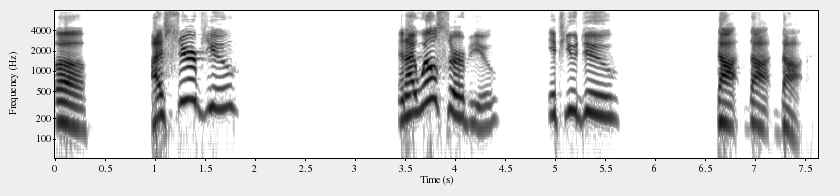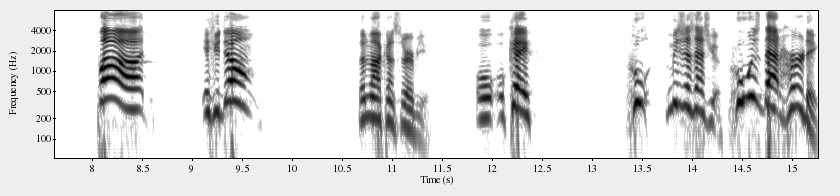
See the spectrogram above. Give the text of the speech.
uh, I've served you, and I will serve you if you do dot, dot, dot. But if you don't, then I'm not going to serve you. Oh, okay. Who, let me just ask you, who is that hurting?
